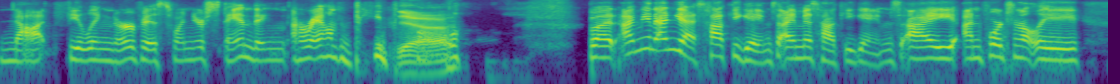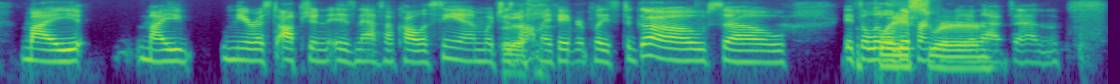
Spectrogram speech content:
not feeling nervous when you're standing around people. Yeah. But I mean, and yes, hockey games. I miss hockey games. I unfortunately my my nearest option is Nassau Coliseum, which is Ugh. not my favorite place to go. So it's The a little different for me in that sense.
